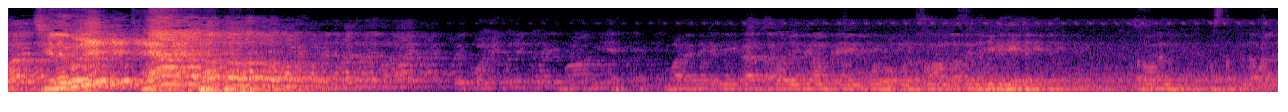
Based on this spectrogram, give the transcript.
করে ছেলেগুলি এত ভদ্র ভদ্র কমেন্ট করে মাঝে মাঝে মনে হয় ওই কমেন্টগুলি একটুখানি বাঁ দিয়ে বাড়ি থেকে দিয়ে গাছ ওই দিলাম এই পূর্ব পূর্ব সালাম লিখে দিয়েছে কথা বলেন আস্তাগফিরুল্লাহ বলে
